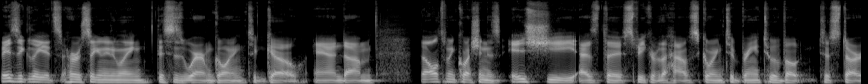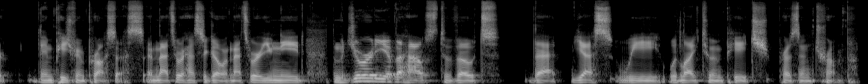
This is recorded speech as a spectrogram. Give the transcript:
Basically, it's her signaling this is where I'm going to go. And um, the ultimate question is Is she, as the Speaker of the House, going to bring it to a vote to start the impeachment process? And that's where it has to go. And that's where you need the majority of the House to vote that, yes, we would like to impeach President Trump.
